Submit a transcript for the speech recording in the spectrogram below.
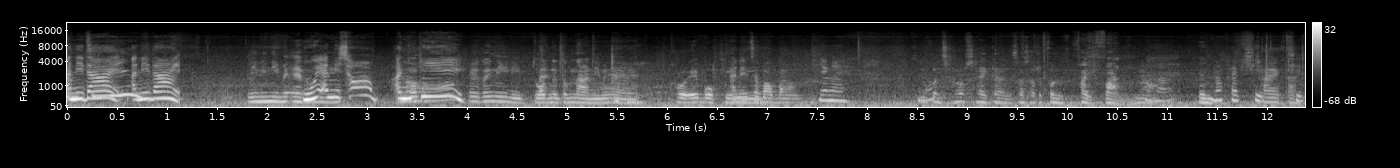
อันนี้ได้ อันนี้ได้นี่นี่นี่แม่แอร์อุ้ยอันนี้ชอบ อันนี้ดีเออต้องนี่นี่ตัวในตำนานนี่แม่แอร์โคเอโบเคอันนี้จะเบายังไงทุกคนชอบใช้กันสาวๆทุกคนใฝ่ฝัน นะคะอืมน้องแคปฉีดๆใช่ค่ะฉีด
